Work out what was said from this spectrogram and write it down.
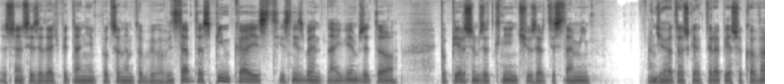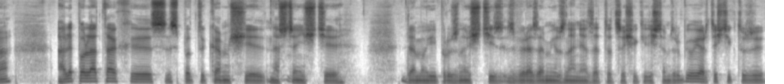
zacząłem sobie zadać pytanie, po co nam to było. Więc ta, ta spinka jest, jest niezbędna i wiem, że to po pierwszym zetknięciu z artystami działa troszkę jak terapia szokowa, ale po latach y, spotykam się na szczęście dla mojej próżności z, z wyrazami uznania za to, co się kiedyś tam zrobiło i artyści, którzy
